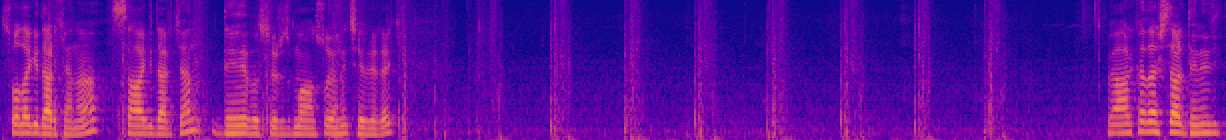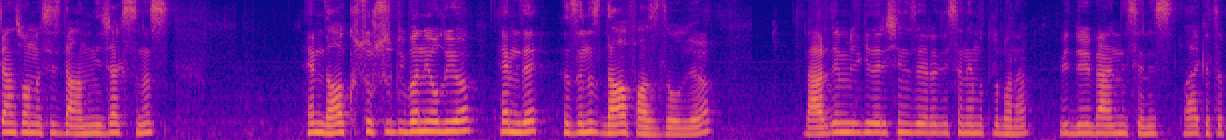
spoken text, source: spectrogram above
Sola giderken A, sağa giderken D'ye basıyoruz mouse'u o yana çevirerek. Ve arkadaşlar denedikten sonra siz de anlayacaksınız. Hem daha kusursuz bir bunny oluyor hem de hızınız daha fazla oluyor. Verdiğim bilgiler işinize yaradıysa ne mutlu bana. Videoyu beğendiyseniz like atıp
